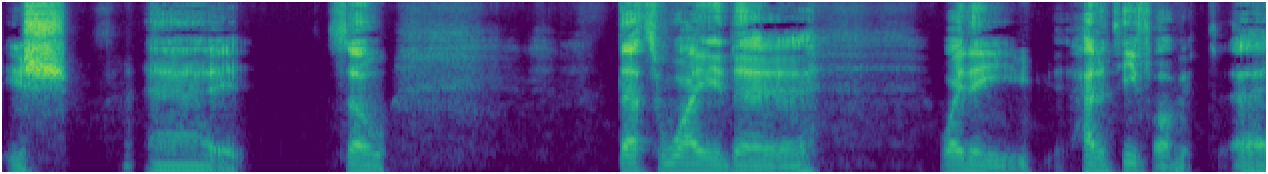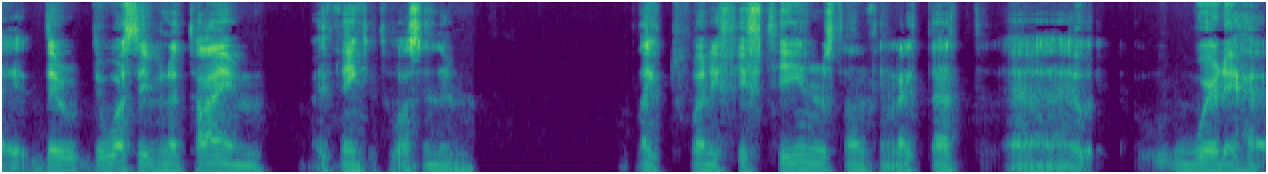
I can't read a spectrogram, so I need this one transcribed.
ish. Uh, so that's why the why they had a tifo of it. Uh, there there was even a time I think it was in the like 2015 or something like that, uh, where they ha-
